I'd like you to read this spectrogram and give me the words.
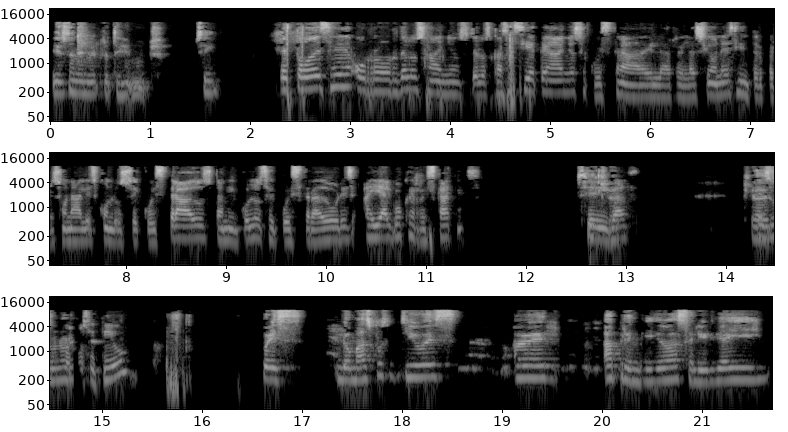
Ellos también me protegen mucho, sí. De todo ese horror de los años, de los casi siete años secuestrada, de las relaciones interpersonales con los secuestrados, también con los secuestradores, ¿hay algo que rescates? Sí, digas, ¿es un positivo? Pues lo más positivo es haber aprendido a salir de ahí,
